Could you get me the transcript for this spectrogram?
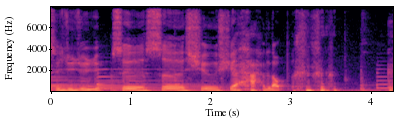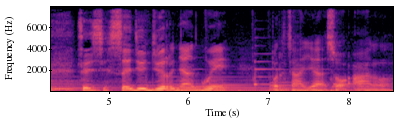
sejujur se se se sejujurnya gue percaya soal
